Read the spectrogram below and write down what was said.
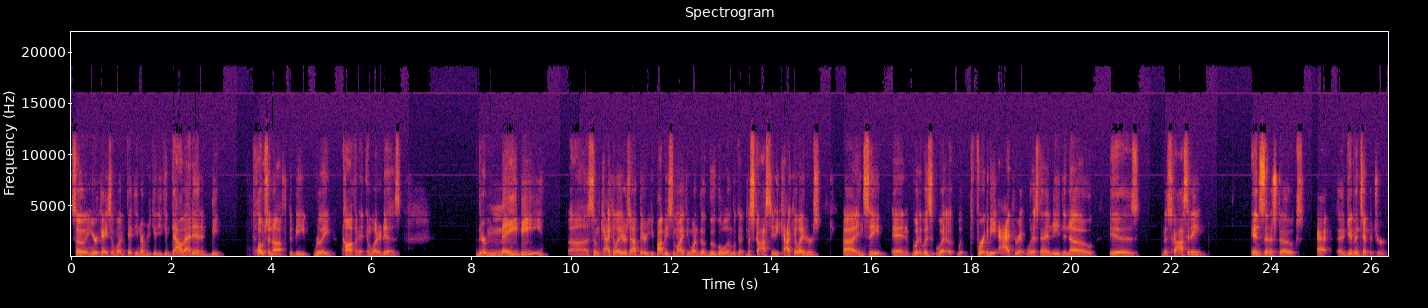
so in your case, a 150 number, you could you could dial that in and be close enough to be really confident in what it is. There may be uh, some calculators out there. You probably somebody if you want to go Google and look at viscosity calculators uh, and see. And what it was, what, for it to be accurate, what it's going to need to know is viscosity in centistokes at a given temperature,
